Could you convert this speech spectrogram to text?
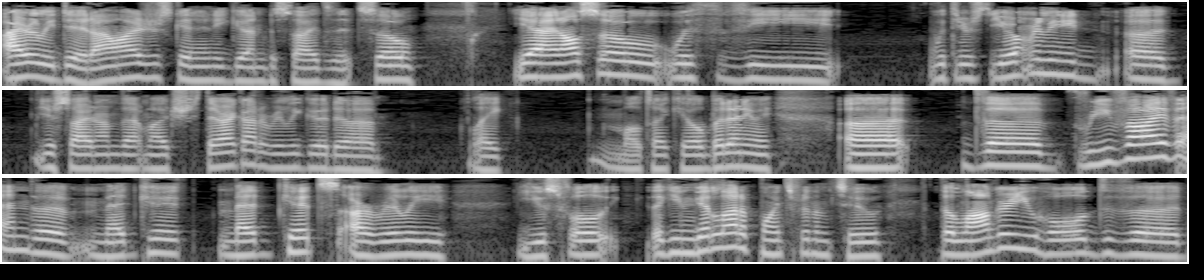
I really did. I want to just get any gun besides it. So, yeah, and also with the with your you don't really need uh your sidearm that much. There I got a really good uh like multi kill, but anyway, uh the revive and the med kit med kits are really useful. Like you can get a lot of points for them too. The longer you hold the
